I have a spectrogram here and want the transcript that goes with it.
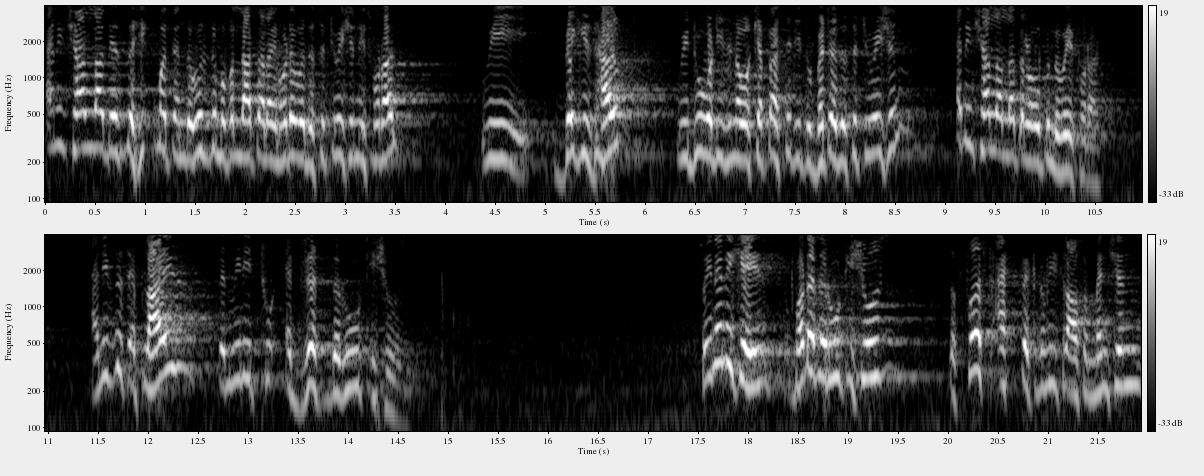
and inshallah there's the hikmat and the wisdom of Allah Ta'ala in whatever the situation is for us. We beg His help, we do what is in our capacity to better the situation, and inshallah Allah Ta'ala open the way for us. And if this applies, then we need to address the root issues. So in any case, what are the root issues? The first aspect Nabi Sallallahu mentions,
